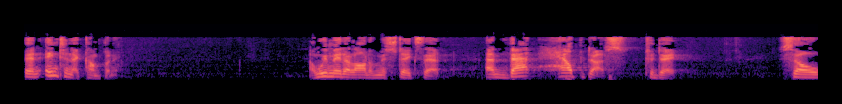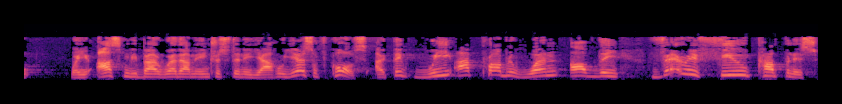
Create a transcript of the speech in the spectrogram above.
an internet company. And we made a lot of mistakes then. And that helped us today. So when you ask me about whether I'm interested in Yahoo, yes, of course. I think we are probably one of the very few companies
